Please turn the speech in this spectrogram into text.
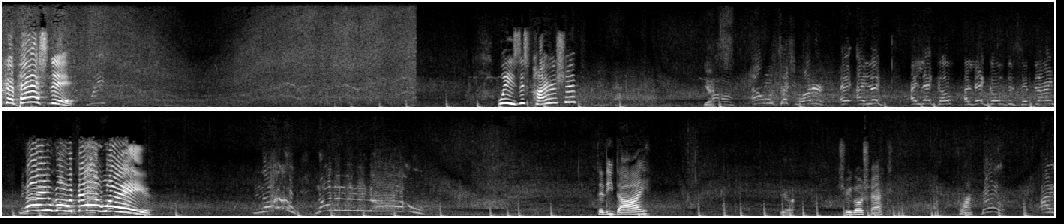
Frick! Passed it. Wait. Wait, is this pirate ship? Yes. Uh-oh. I almost touched water. I, I let I let go. I let go of the zip line. Why are you going that way? No! No! No! No! No! No! Did he die? Yeah. Should we go check? Come on. Bro, I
